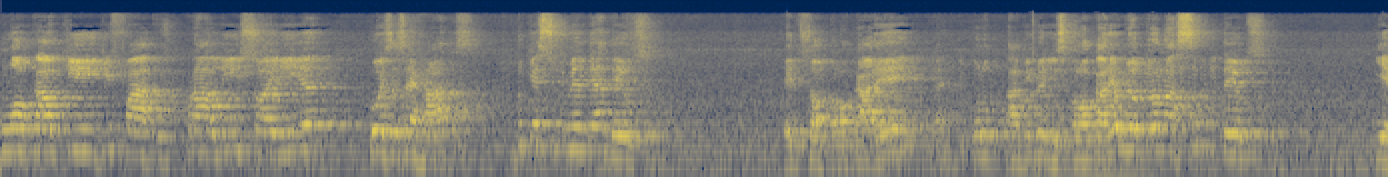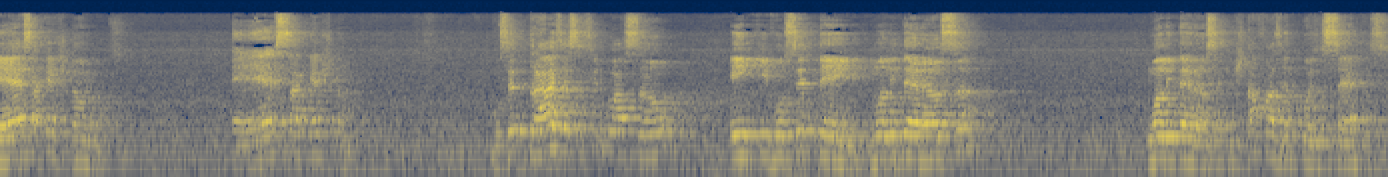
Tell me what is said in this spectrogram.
um local que de fato para ali só iria coisas erradas, do que se submeter a Deus. Ele só colocarei, né? A Bíblia diz: colocarei o meu trono acima de Deus. E é essa a questão, irmãos. É essa a questão. Você traz essa situação em que você tem uma liderança, uma liderança que está fazendo coisas certas,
